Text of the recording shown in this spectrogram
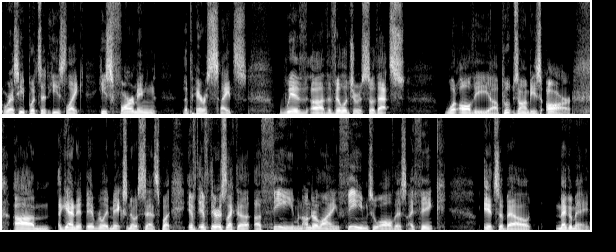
or as he puts it, he's like he's farming the parasites with uh, the villagers. So that's what all the uh, poop zombies are. Um, again, it, it really makes no sense. But if if there's like a, a theme, an underlying theme to all this, I think it's about Megumi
